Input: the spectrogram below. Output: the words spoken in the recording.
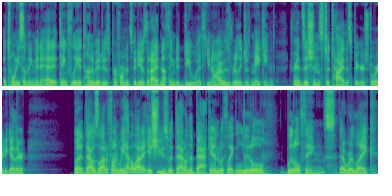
a 20 something minute edit. Thankfully a ton of it is performance videos that i had nothing to do with. You know i was really just making transitions to tie this bigger story together. But that was a lot of fun. We had a lot of issues with that on the back end with like little little things that were like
